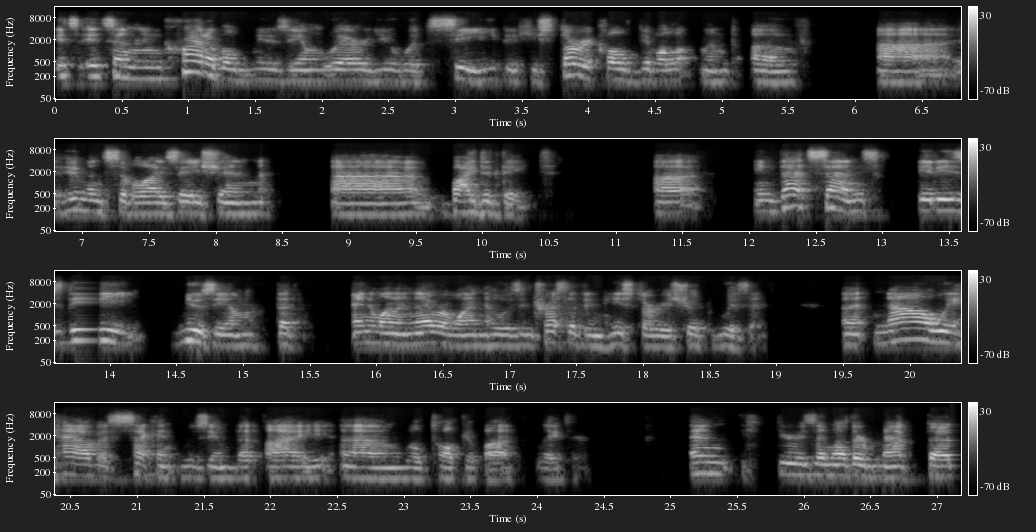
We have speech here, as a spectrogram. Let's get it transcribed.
It's, it's an incredible museum where you would see the historical development of uh, human civilization uh, by the date. Uh, in that sense, it is the museum that anyone and everyone who is interested in history should visit. Uh, now we have a second museum that I um, will talk about later. And here is another map that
